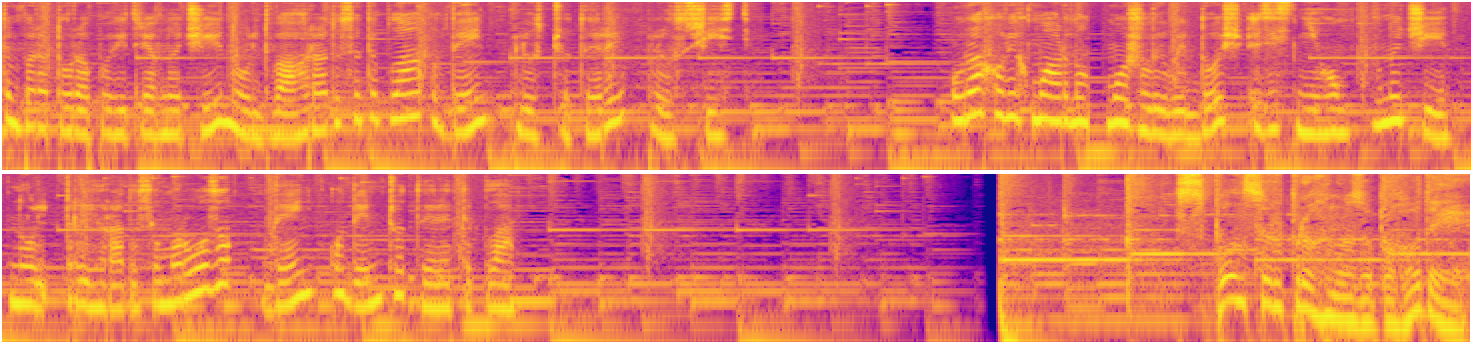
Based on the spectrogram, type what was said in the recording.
Температура повітря вночі 0,2 градуси тепла, вдень плюс 4, плюс 6. У Рахові хмарно можливий дощ зі снігом. Вночі 0,3 градуси морозу, вдень 1,4 тепла. Спонсор прогнозу погоди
